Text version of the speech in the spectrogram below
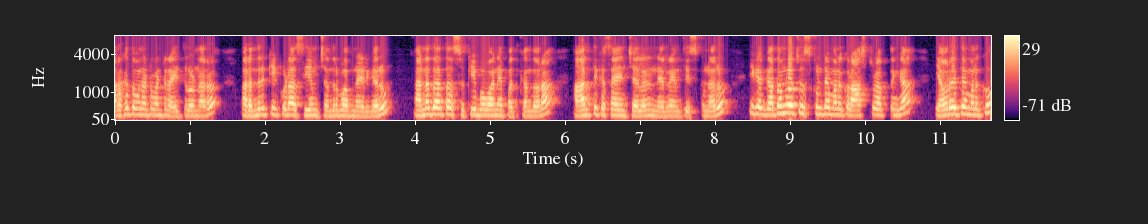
అర్హత ఉన్నటువంటి రైతులు ఉన్నారో వారందరికీ కూడా సీఎం చంద్రబాబు నాయుడు గారు అన్నదాత సుఖీభవ అనే పథకం ద్వారా ఆర్థిక సాయం చేయాలని నిర్ణయం తీసుకున్నారు. ఇక గతంలో చూసుకుంటే మనకు రాష్ట్ర వ్యాప్తంగా ఎవరైతే మనకు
